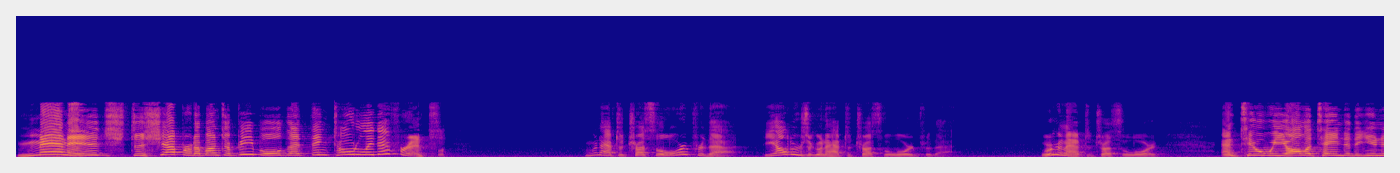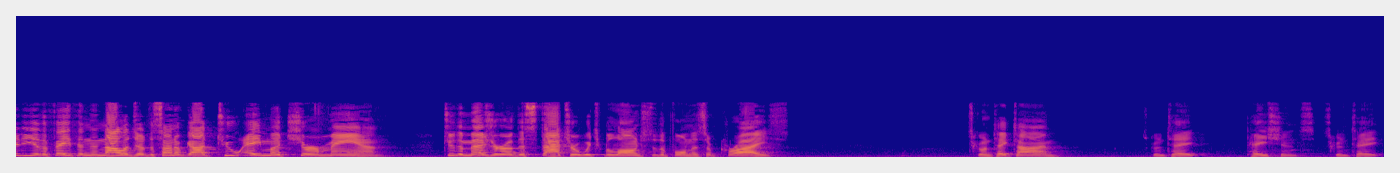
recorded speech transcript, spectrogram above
manage to shepherd a bunch of people that think totally different. I'm going to have to trust the Lord for that. The elders are going to have to trust the Lord for that. We're going to have to trust the Lord. Until we all attain to the unity of the faith and the knowledge of the Son of God to a mature man, to the measure of the stature which belongs to the fullness of Christ. It's going to take time. It's going to take patience. It's going to take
